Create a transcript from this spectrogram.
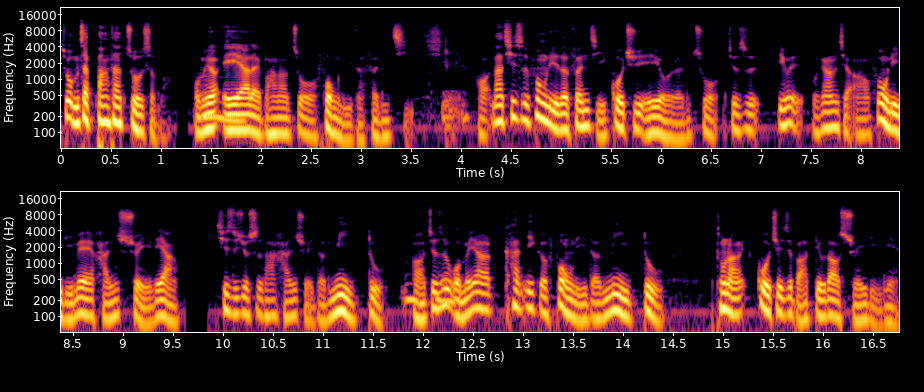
所以我们在帮他做什么？我们用 AI 来帮他做凤梨的分级。是，好，那其实凤梨的分级过去也有人做，就是因为我刚刚讲啊，凤梨里面含水量。其实就是它含水的密度啊，就是我们要看一个凤梨的密度，通常过去就把它丢到水里面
